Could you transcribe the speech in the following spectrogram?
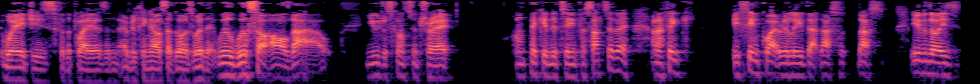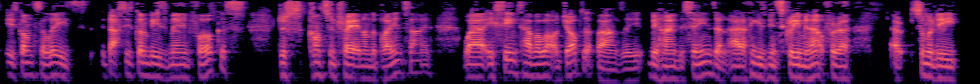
wages for the players and everything else that goes with it. We'll, we'll sort all that out. You just concentrate on picking the team for Saturday. And I think he seemed quite relieved that that's, that's, even though he's, he's gone to Leeds, that's going to be his main focus just concentrating on the playing side, where he seems to have a lot of jobs at Barnsley behind the scenes, and I think he's been screaming out for a, a somebody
